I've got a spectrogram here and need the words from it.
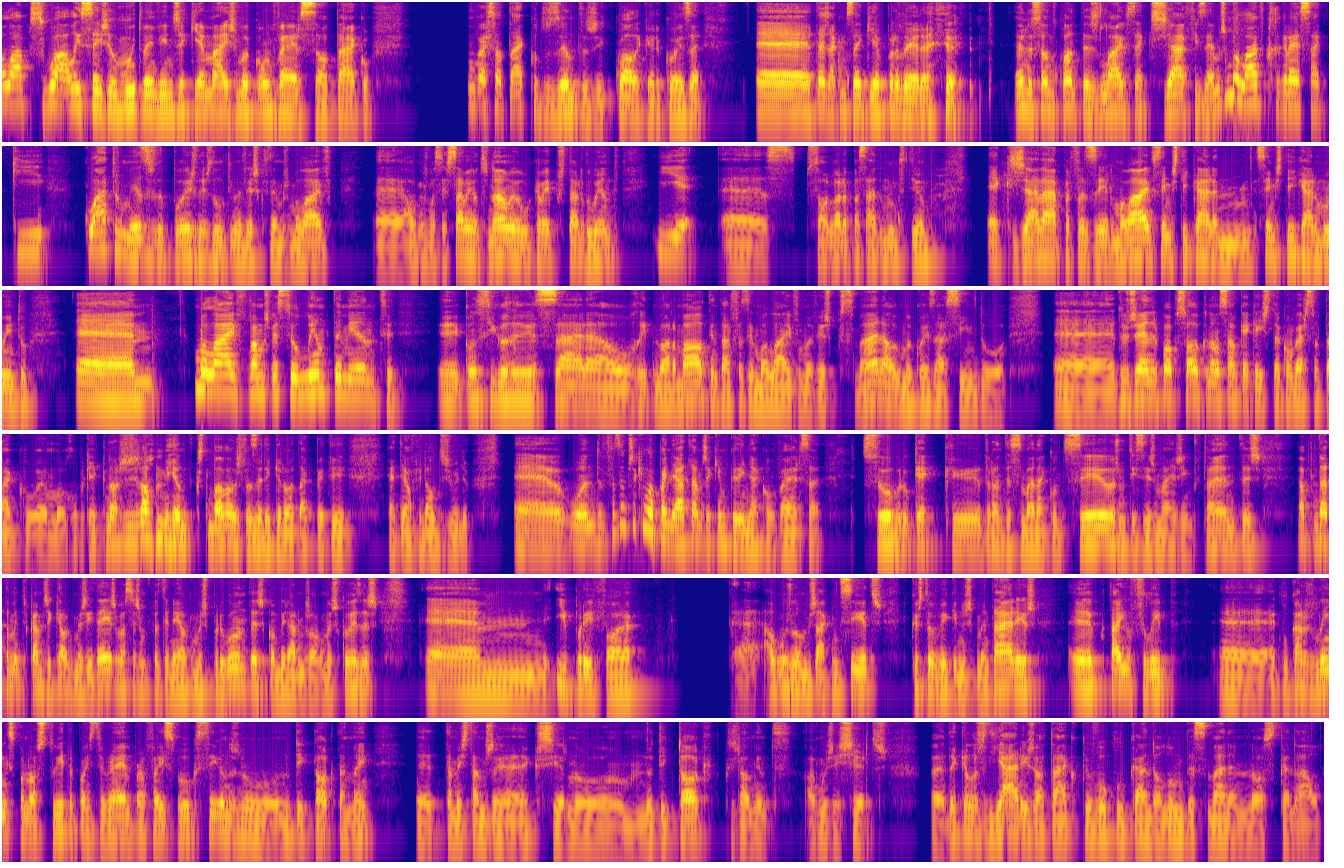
Olá pessoal e sejam muito bem-vindos aqui a mais uma Conversa Otaku. Conversa Otaku 200 e qualquer coisa. É, até já comecei aqui a perder a noção de quantas lives é que já fizemos. Uma live que regressa aqui quatro meses depois, desde a última vez que fizemos uma live. É, alguns de vocês sabem, outros não. Eu acabei por estar doente e é, só agora, passado muito tempo, é que já dá para fazer uma live sem me esticar, hum, sem me esticar muito. É, uma live, vamos ver se eu lentamente uh, consigo regressar ao ritmo normal, tentar fazer uma live uma vez por semana, alguma coisa assim do, uh, do género. Para o pessoal que não sabe o que é que é isto da Conversa Otaku, é uma rubrica que nós geralmente costumávamos fazer aqui no Otaku PT até ao final de julho, uh, onde fazemos aqui um apanhado, estamos aqui um bocadinho à conversa sobre o que é que durante a semana aconteceu, as notícias mais importantes. A oportunidade também trocámos aqui algumas ideias, vocês me fazerem algumas perguntas, combinarmos algumas coisas um, ehm, e por aí fora. Uh, alguns nomes já conhecidos que eu estou a ver aqui nos comentários. Uh, está aí o Felipe uh, a colocar os links para o nosso Twitter, para o Instagram, para o Facebook. Sigam-nos no, no TikTok também. Uh, também estamos a, a, crescer no, no TikTok, que geralmente alguns excertos uh, daqueles diários otaku que eu vou colocando ao longo da semana no nosso canal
